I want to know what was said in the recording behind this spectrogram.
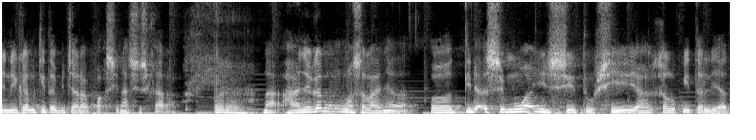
ini kan kita bicara vaksinasi sekarang. Nah, hanya kan masalahnya eh, tidak semua institusi ya kalau kita lihat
